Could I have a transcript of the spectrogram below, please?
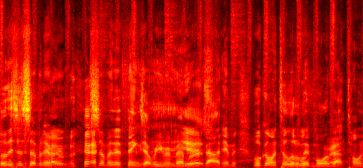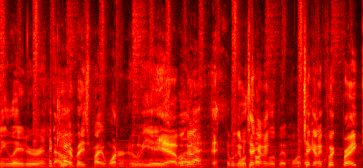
Well, this is some of the some of the things that we remember Yes. about him. We'll go into a little bit more right. about Tony later, and Okay. everybody's probably wondering who he is. Yeah, we're gonna Yeah. we're We'll gonna take talk a, a little bit more about taking a quick break,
